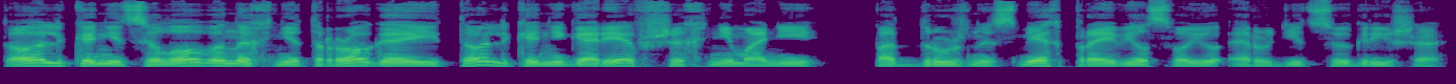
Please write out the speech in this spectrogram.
«Только не целованных не трогай, только не горевших не мани», — под дружный смех проявил свою эрудицию Гриша.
